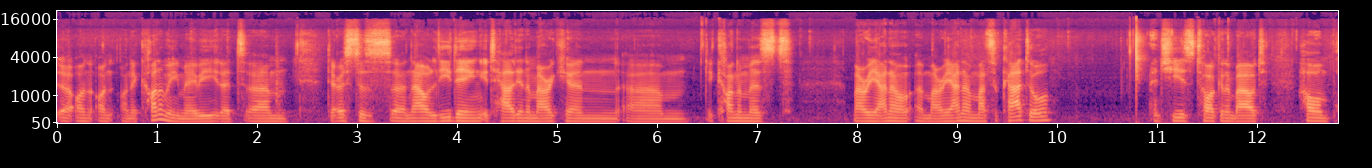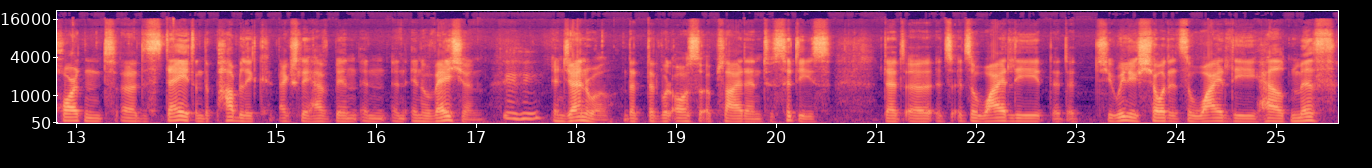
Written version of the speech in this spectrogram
uh, on, on, on economy. Maybe that um, there is this uh, now leading Italian American um, economist Mariana uh, Mariana Mazzucato, and she is talking about how important uh, the state and the public actually have been in, in innovation mm-hmm. in general. That that would also apply then to cities. That uh, it's it's a widely that, that she really showed it's a widely held myth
